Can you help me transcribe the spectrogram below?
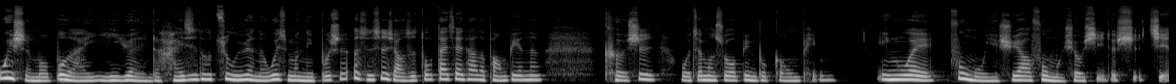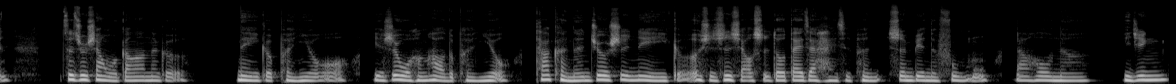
为什么不来医院？你的孩子都住院了，为什么你不是二十四小时都待在他的旁边呢？可是我这么说并不公平。因为父母也需要父母休息的时间，这就像我刚刚那个那一个朋友哦，也是我很好的朋友，他可能就是那一个二十四小时都待在孩子朋身边的父母，然后呢，已经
